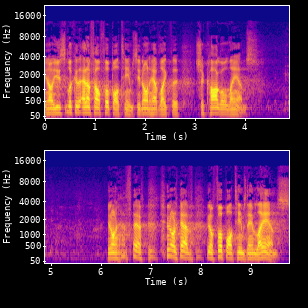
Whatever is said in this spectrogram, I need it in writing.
You know, you look at NFL football teams, you don't have like the Chicago Lambs. You don't have, have you don't have you know football teams named lambs.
